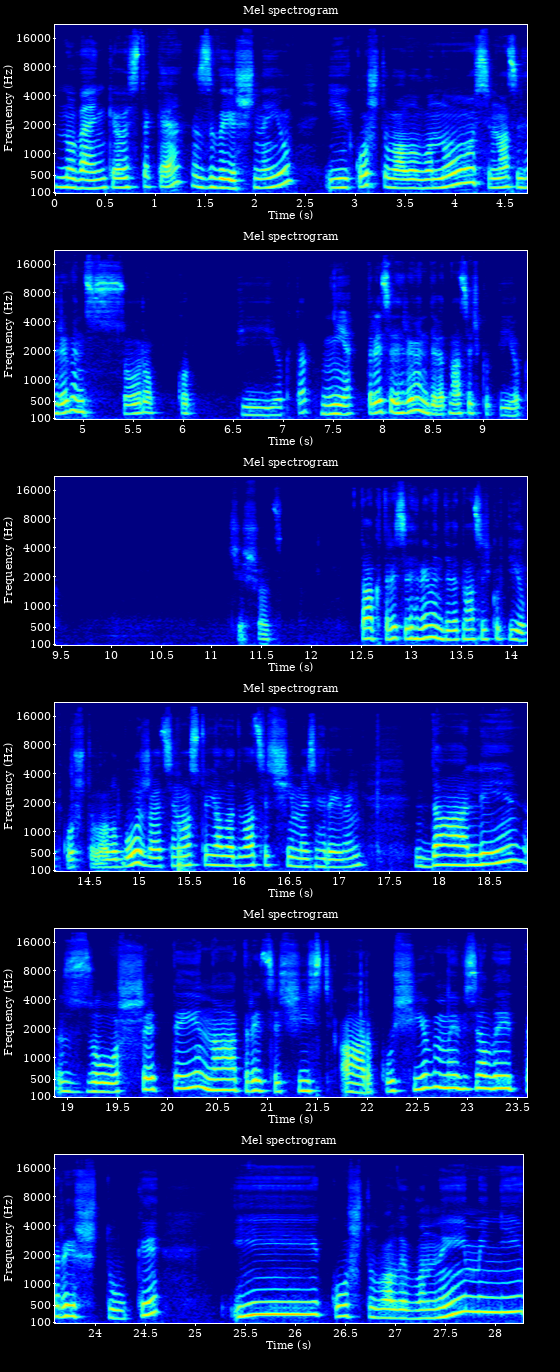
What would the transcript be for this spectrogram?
новеньке ось таке, з вишнею. І коштувало воно 17 гривень 40 копійок. так? Ні, 30 гривень 19 копійок. Чи що це? Так, 30 гривень 19 копійок коштувало. Боже, а ціна стояла 20 чимось гривень. Далі зошити на 36 аркушів ми взяли 3 штуки. І коштували вони мені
